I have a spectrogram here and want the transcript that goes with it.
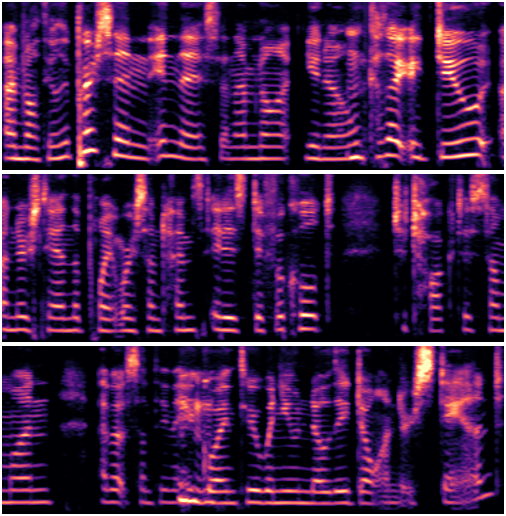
I'm not the only person in this and I'm not, you know, because mm-hmm. I, I, do understand the point where sometimes it is difficult to talk to someone about something that mm-hmm. you're going through when you know they don't understand.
